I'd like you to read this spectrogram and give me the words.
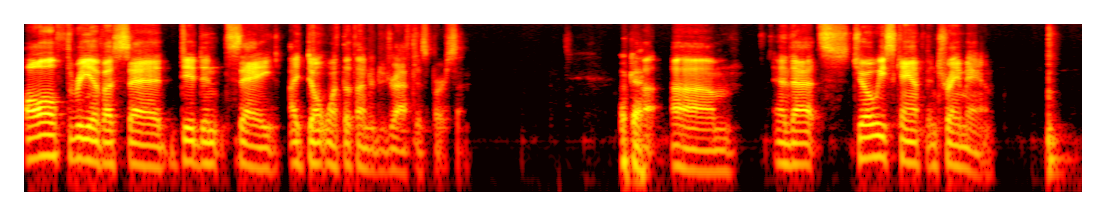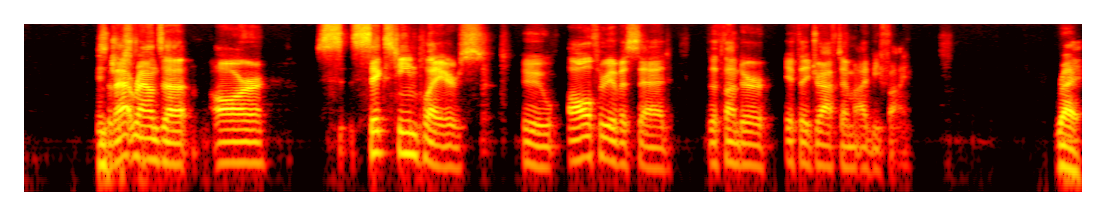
all three of us said didn't say I don't want the Thunder to draft this person. Okay. Uh, um, and that's Joey Wieskamp and Tre Mann. So that rounds up our s- 16 players who all three of us said the Thunder, if they draft him, I'd be fine. Right.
